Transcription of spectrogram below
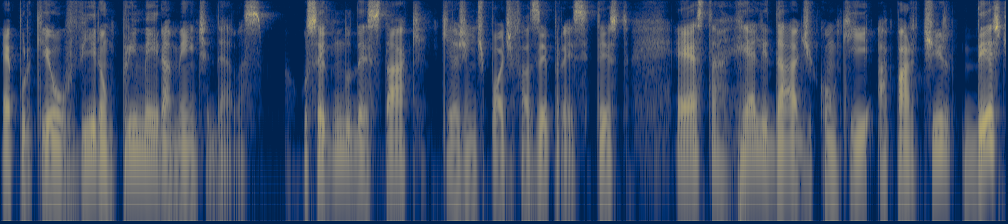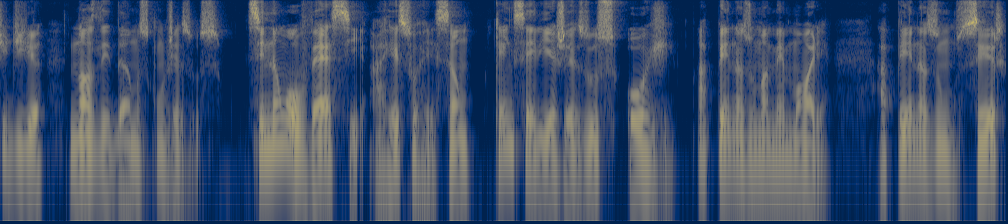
é porque ouviram primeiramente delas. O segundo destaque que a gente pode fazer para esse texto é esta realidade com que, a partir deste dia, nós lidamos com Jesus. Se não houvesse a ressurreição, quem seria Jesus hoje? Apenas uma memória, apenas um ser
